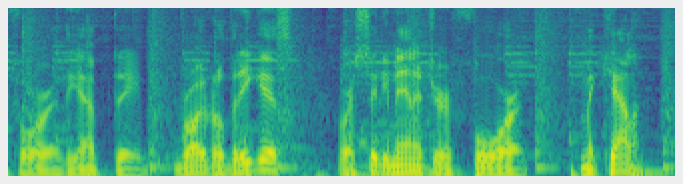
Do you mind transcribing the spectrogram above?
for the update. Roy Rodriguez, our city manager for McAllen.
